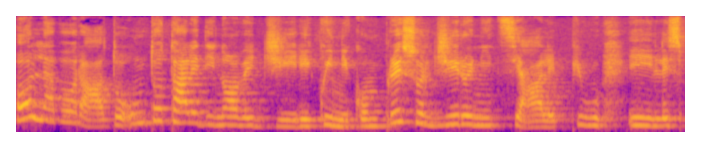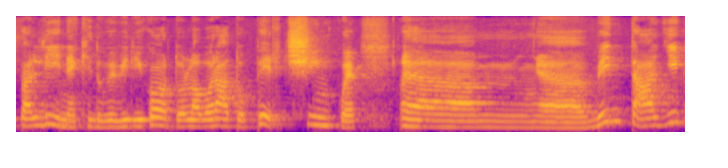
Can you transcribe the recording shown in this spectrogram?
Ho lavorato un totale di 9 giri quindi compreso il giro iniziale più le spalline che dove vi ricordo ho lavorato per 5 ehm, eh, ventagli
